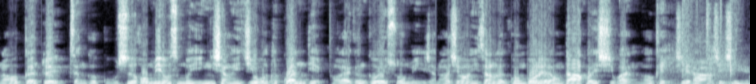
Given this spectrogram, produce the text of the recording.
然后跟对整整个股市后面有什么影响，以及我的。观点，我来跟各位说明一下。那希望以上的广播内容大家会喜欢。OK，谢谢大家，谢谢。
